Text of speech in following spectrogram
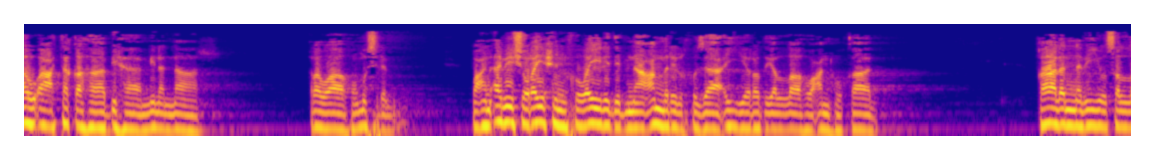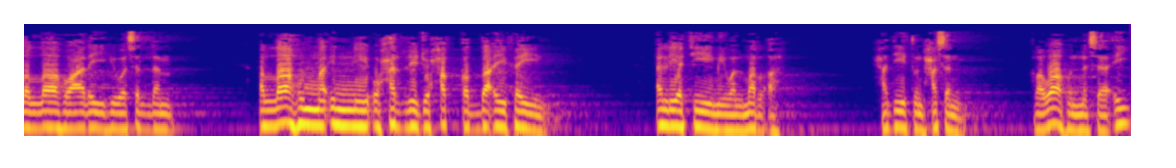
أو أعتقها بها من النار. رواه مسلم. وعن أبي شريح خويلد بن عمرو الخزاعي رضي الله عنه قال قال النبي صلى الله عليه وسلم اللهم إني أحرج حق الضعيفين اليتيم والمرأة. حديث حسن رواه النسائي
